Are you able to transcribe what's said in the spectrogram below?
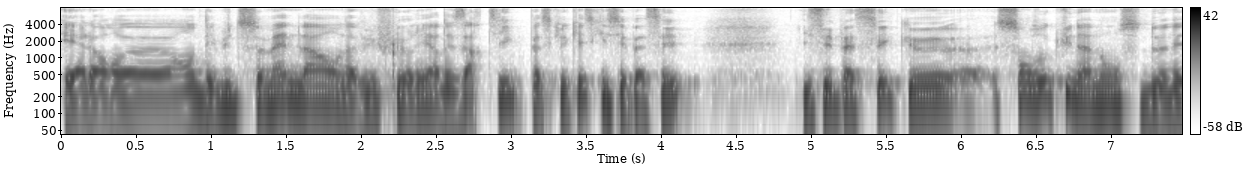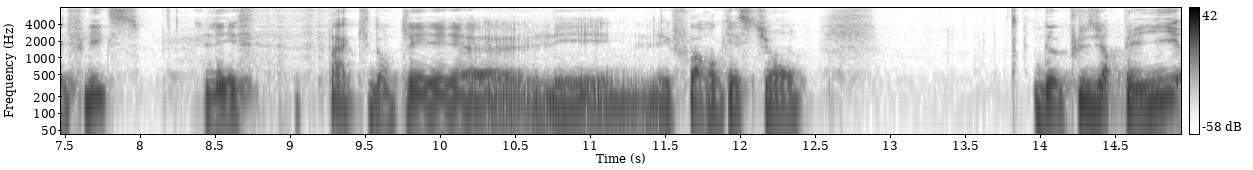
Et alors, euh, en début de semaine, là, on a vu fleurir des articles parce que qu'est-ce qui s'est passé? Il s'est passé que, sans aucune annonce de Netflix, les facs, donc les, les, les foires aux questions de plusieurs pays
